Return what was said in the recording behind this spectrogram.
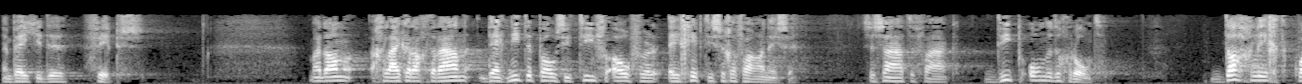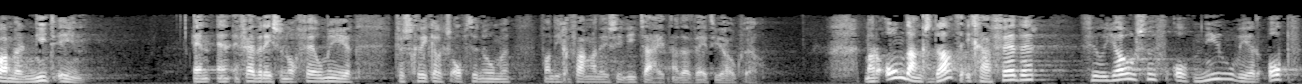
Een beetje de VIP's. Maar dan gelijk erachteraan, denk niet te positief over Egyptische gevangenissen. Ze zaten vaak diep onder de grond. Daglicht kwam er niet in. En, en, verder is er nog veel meer verschrikkelijks op te noemen van die gevangenissen in die tijd. Nou, dat weet u ook wel. Maar ondanks dat, ik ga verder, viel Jozef opnieuw weer op,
